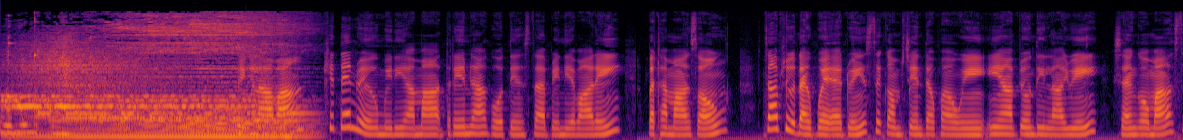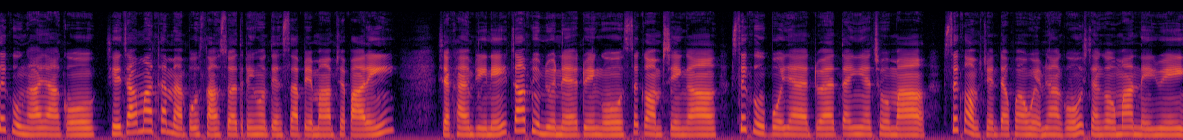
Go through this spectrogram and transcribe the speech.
မင်္ဂလာပါခေတ်သစ်နွယ်ဦးမီဒီယာမှသတင်းများကိုတင်ဆက်ပေးနေပါတယ်ပထမဆုံးကြားဖြူတိုက်ပွဲအတွင်းစစ်ကောင်ရှင်တပ်ဖွဲ့ဝင်အင်အားပြုံးတိလာ၍ရန်ကုန်မှာစစ်ကူ900ကိုရေကြောင်းမှထပ်မံပို့ဆောင်ဆွဲသတင်းကိုတင်ဆက်ပေးမှာဖြစ်ပါတယ်ရခိုင်ပြည်နယ်ကြားဖြူမြို့နယ်အတွင်းကိုစစ်ကောင်ရှင်ကစစ်ကူပို့ရန်အတွက်တရင်ချိုမှစစ်ကောင်ရှင်တပ်ဖွဲ့ဝင်များကိုရန်ကုန်မှနေ၍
